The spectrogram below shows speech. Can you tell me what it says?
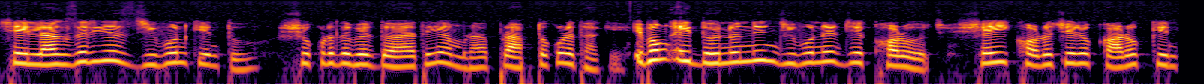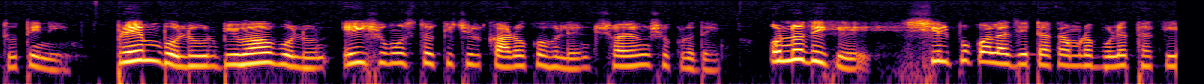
সেই লাক্সারিয়াস জীবন কিন্তু শুক্রদেবের দয়াতেই আমরা প্রাপ্ত করে থাকি। এবং এই দৈনন্দিন জীবনের যে খরচ, সেই খরচেরও কারক কিন্তু তিনি। প্রেম বলুন, বিবাহ বলুন, এই সমস্ত কিছুর কারকও হলেন স্বয়ং শুক্রদেব। অন্যদিকে, শিল্পকলা যেটাকে আমরা বলে থাকি,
